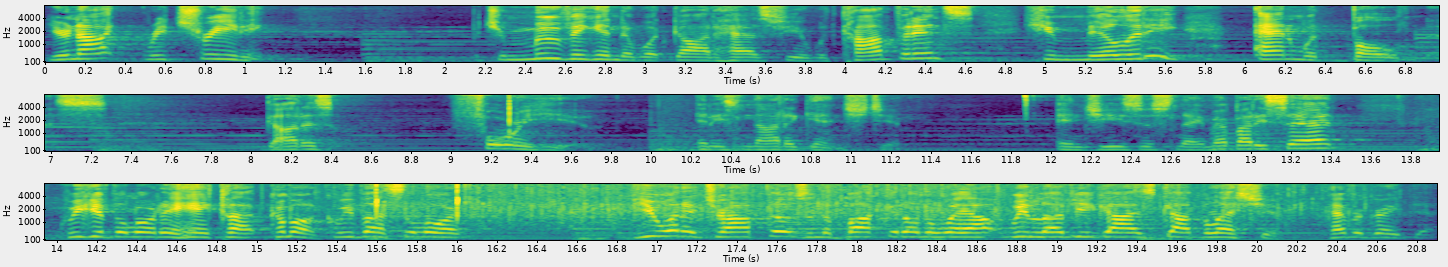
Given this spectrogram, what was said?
You're not retreating, but you're moving into what God has for you with confidence, humility, and with boldness. God is for you, and He's not against you. In Jesus' name. Everybody said, can we give the Lord a hand clap? Come on, can we bless the Lord? If you want to drop those in the bucket on the way out, we love you guys. God bless you. Have a great day.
